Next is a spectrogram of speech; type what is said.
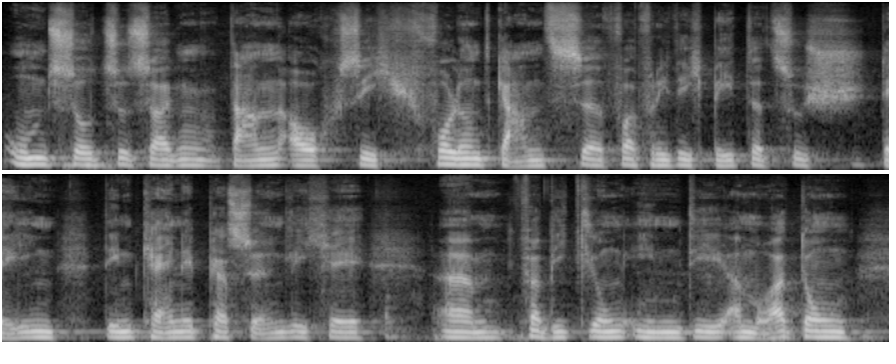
um sozusagen dann auch sich voll und ganz äh, vor Friedrich Peter zu stellen, dem keine persönliche ähm, Verwicklung in die Ermordung äh,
